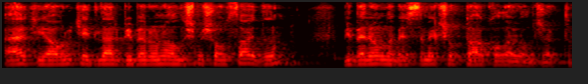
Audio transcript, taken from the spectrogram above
Eğer ki yavru kediler biberona alışmış olsaydı biberonla beslemek çok daha kolay olacaktı.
